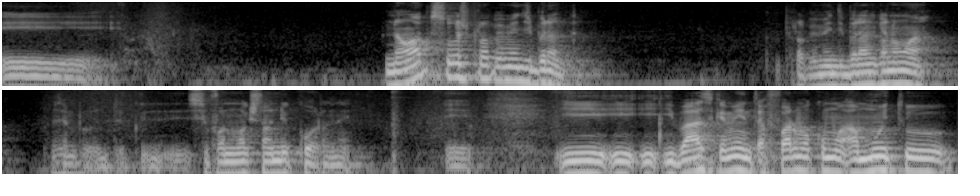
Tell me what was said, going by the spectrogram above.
e, e não há pessoas propriamente brancas. Propriamente branca não há. Por exemplo, se for numa questão de cor, né? E, e, e, e basicamente a forma como há muito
